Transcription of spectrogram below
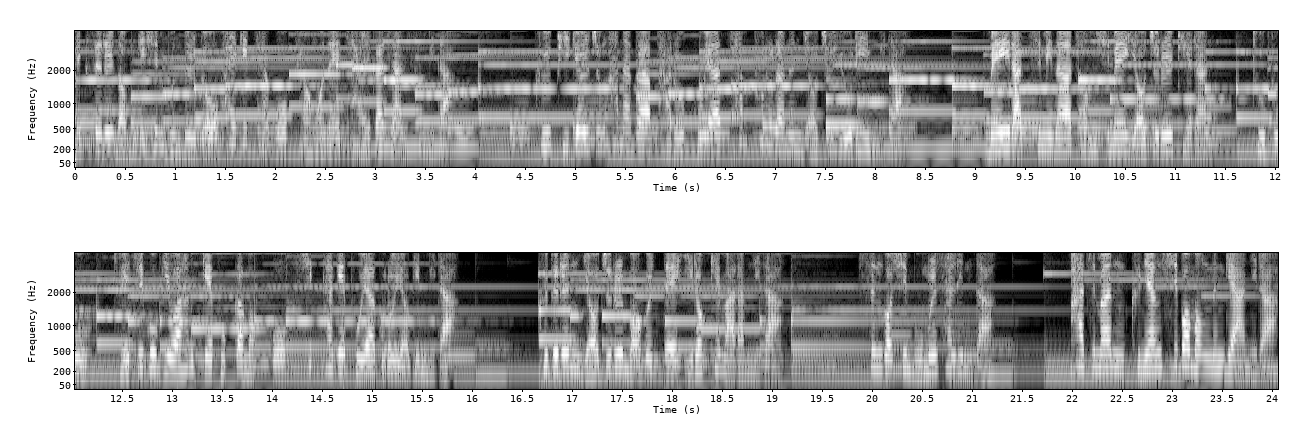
100세를 넘기신 분들도 활기차고 병원에 잘 가지 않습니다. 그 비결 중 하나가 바로 고야 참푸르라는 여주 요리입니다. 매일 아침이나 점심에 여주를 계란, 두부, 돼지고기와 함께 볶아 먹고 식탁의 보약으로 여깁니다. 그들은 여주를 먹을 때 이렇게 말합니다. 쓴 것이 몸을 살린다. 하지만 그냥 씹어 먹는 게 아니라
